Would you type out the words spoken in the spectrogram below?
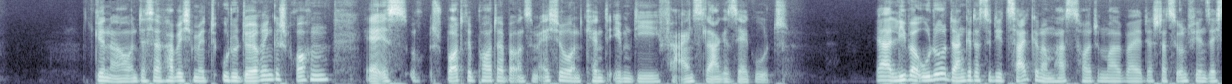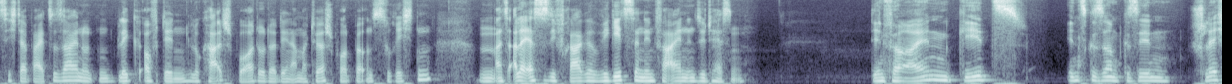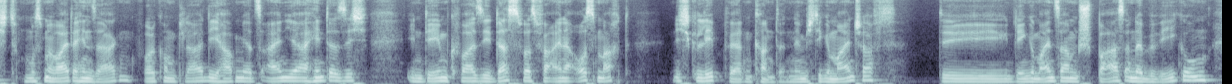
Genau, und deshalb habe ich mit Udo Döring gesprochen. Er ist Sportreporter bei uns im Echo und kennt eben die Vereinslage sehr gut. Ja, lieber Udo, danke, dass du dir Zeit genommen hast, heute mal bei der Station 64 dabei zu sein und einen Blick auf den Lokalsport oder den Amateursport bei uns zu richten. Ähm, als allererstes die Frage, wie geht's denn den Verein in Südhessen? Den Verein geht's insgesamt gesehen schlecht, muss man weiterhin sagen. Vollkommen klar. Die haben jetzt ein Jahr hinter sich, in dem quasi das, was Vereine ausmacht, nicht gelebt werden konnte. Nämlich die Gemeinschaft, die, den gemeinsamen Spaß an der Bewegung,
